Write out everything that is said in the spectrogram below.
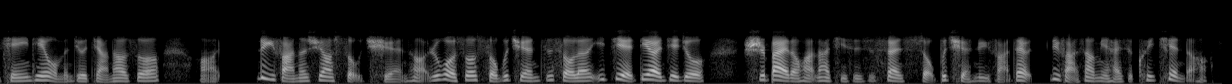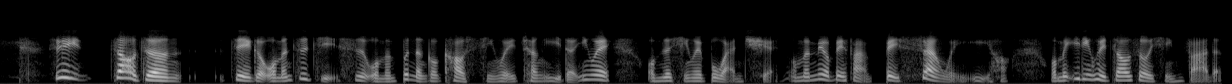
前一天我们就讲到说啊，律法呢需要守全哈。如果说守不全，只守了一届，第二届就失败的话，那其实是算守不全律法，在律法上面还是亏欠的哈。所以照着。这个我们自己是我们不能够靠行为称义的，因为我们的行为不完全，我们没有办法被算为义哈，我们一定会遭受刑罚的。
